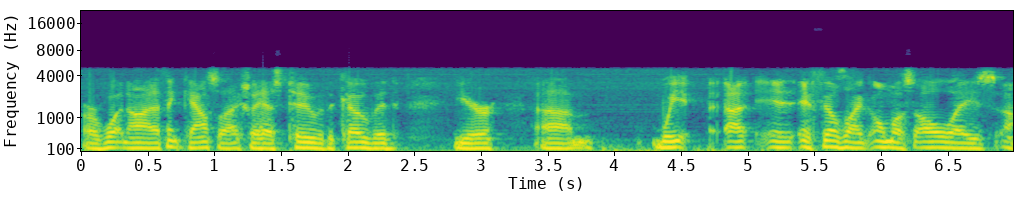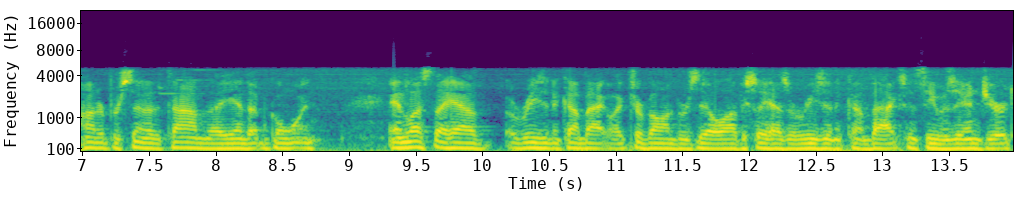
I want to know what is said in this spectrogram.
or whatnot, I think Council actually has two with the COVID year. Um, we uh, it, it feels like almost always 100 percent of the time they end up going, unless they have a reason to come back. Like Trevon Brazile obviously has a reason to come back since he was injured,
